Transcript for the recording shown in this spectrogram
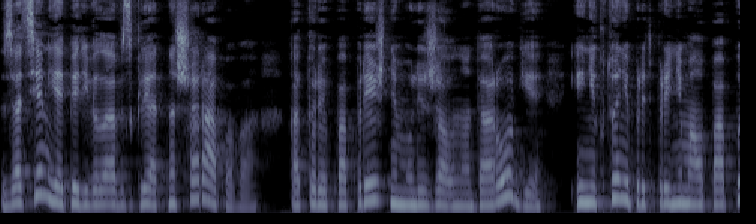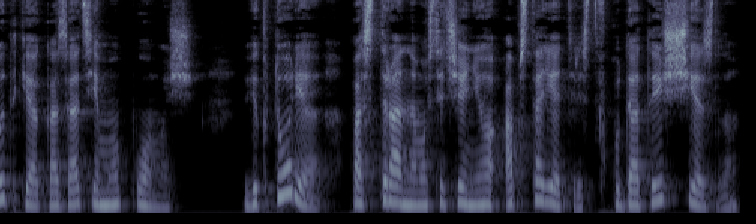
Затем я перевела взгляд на Шарапова, который по-прежнему лежал на дороге, и никто не предпринимал попытки оказать ему помощь. Виктория, по странному стечению обстоятельств, куда-то исчезла.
